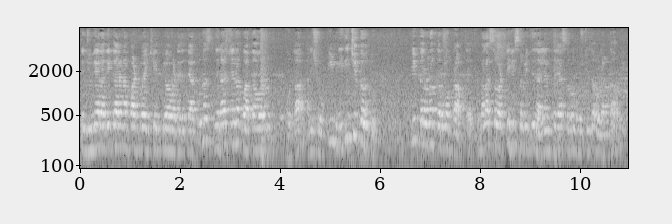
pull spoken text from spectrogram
ते ज्युनियर अधिकाऱ्यांना पाठवायचे किंवा वाटायचं. त्यातूनच निराशजनक वातावरण होता आणि शेवटी निधीची तरतूद ही करणं कर्म प्राप्त आहे. मला असं वाटतं ही समिती झाल्यानंतर या सर्व गोष्टीचा उलाढा होईल?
